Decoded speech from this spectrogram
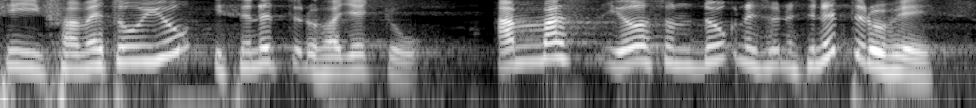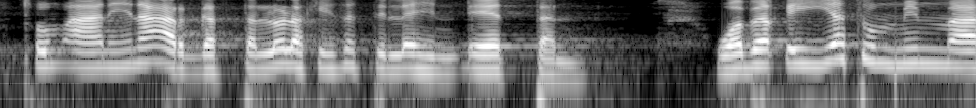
tiifametuyyuu isinitti dhufa jechuu ammas yoo sunduuqni sun isinitti dhufe xum'aaniinaa argattan lola keessatti illee hin dheettan وبقية مما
